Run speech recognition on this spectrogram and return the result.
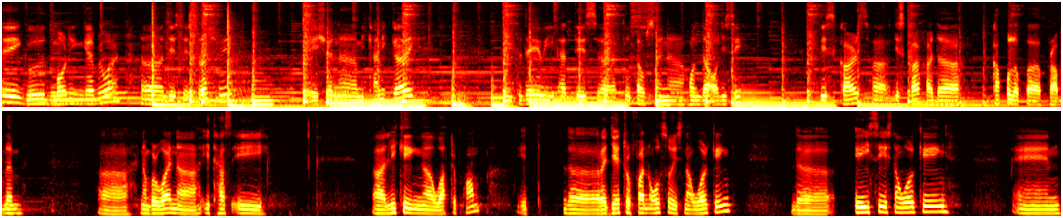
Hey, good morning everyone. Uh, this is Rashmi, Asian uh, mechanic guy. And today we had this uh, 2000 uh, Honda Odyssey. This cars, uh, this car had a couple of uh. Uh, number one, it has a leaking water pump. It the radiator fan also is not working. The AC is not working, and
